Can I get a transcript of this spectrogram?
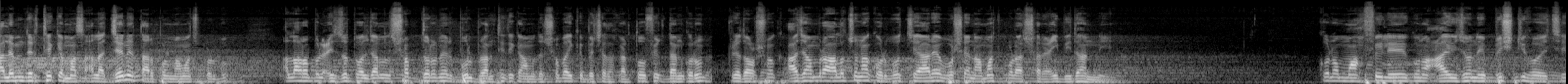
আলেমদের থেকে মাস মাসালা জেনে তারপর নামাজ পড়ব। আল্লাহ রবুল ইজতুল জালাল সব ধরনের ভুল ভ্রান্তি থেকে আমাদের সবাইকে বেঁচে থাকার তৌফিক দান করুন। প্রিয় দর্শক, আজ আমরা আলোচনা করব চেয়ারে বসে নামাজ পড়ার সারাই বিধান নিয়ে। কোনো মাহফিলে, কোনো আয়োজনে বৃষ্টি হয়েছে,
